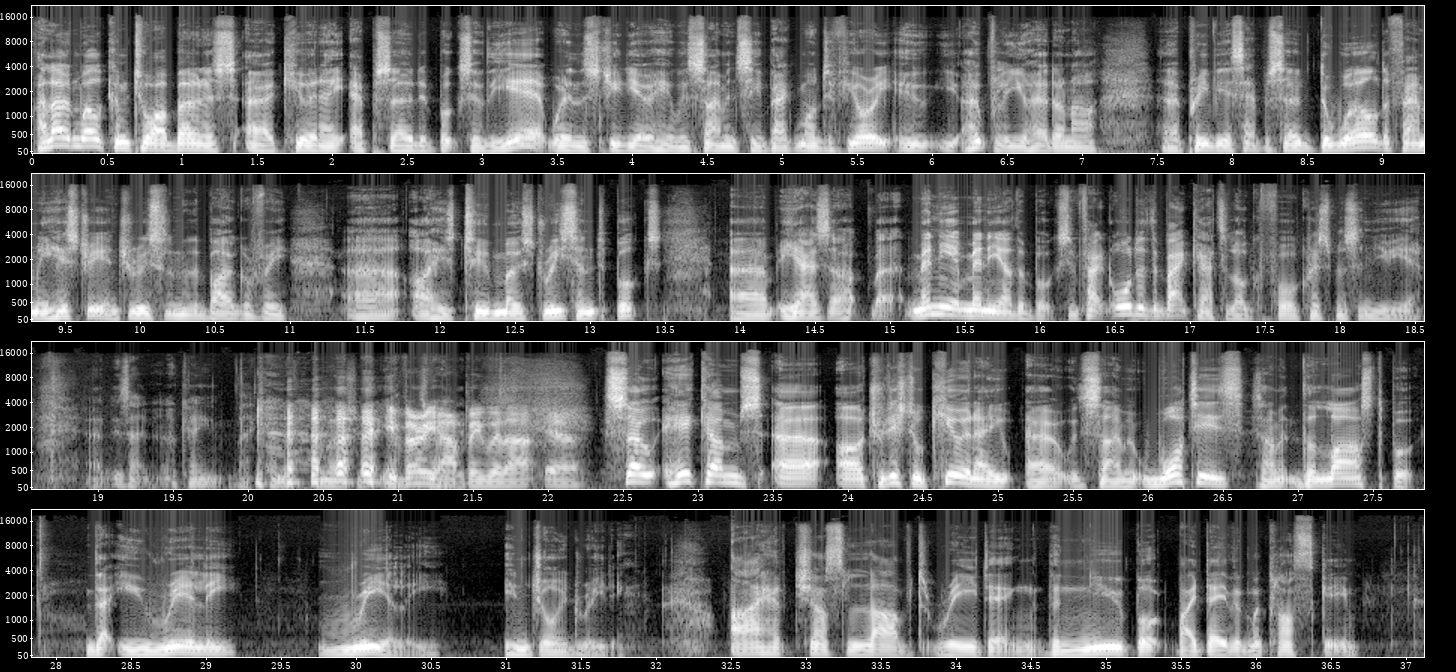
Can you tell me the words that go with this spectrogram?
Hello and welcome to our bonus uh, Q&A episode of Books of the Year. We're in the studio here with Simon Sebag Montefiore, who you, hopefully you heard on our uh, previous episode. The World, A Family History and Jerusalem, and the biography uh, are his two most recent books. Um, he has uh, many, many other books. In fact, ordered the back catalogue for Christmas and New Year. Uh, is that okay? That kind of promotion? You're very happy with that, yeah. So here comes uh, our traditional Q&A with Simon. What is, Simon, the last book that you really really enjoyed reading? I have just loved reading the new book by David McCloskey,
